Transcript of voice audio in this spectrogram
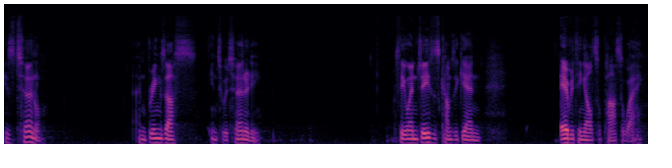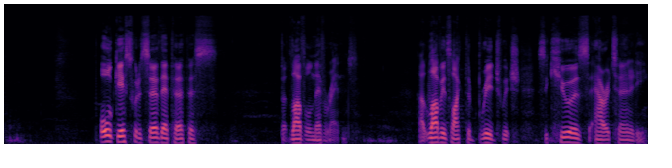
is eternal and brings us into eternity. See, when Jesus comes again, everything else will pass away. All gifts would have served their purpose but love will never end. Uh, love is like the bridge which secures our eternity.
